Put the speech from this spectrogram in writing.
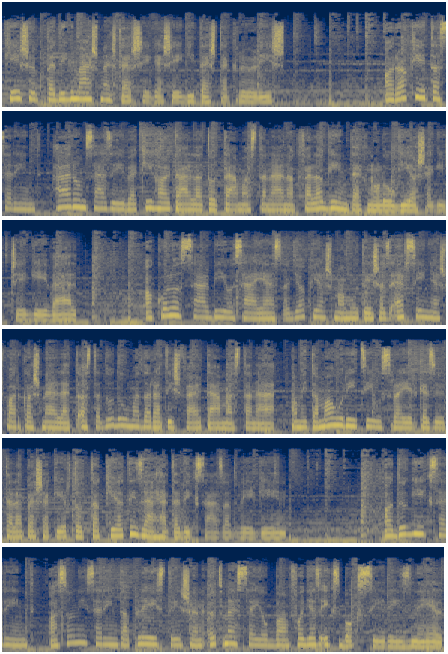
később pedig más mesterséges égitestekről is. A rakéta szerint 300 éve kihalt állatot támasztanának fel a géntechnológia segítségével. A kolosszál Bioscience a gyapjas mamut és az erszényes farkas mellett azt a dodómadarat is feltámasztaná, amit a Mauritiusra érkező telepesek írtottak ki a 17. század végén. A dögik szerint, a Sony szerint a PlayStation 5 messze jobban fogy az Xbox Series-nél.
